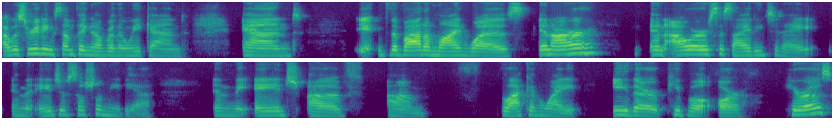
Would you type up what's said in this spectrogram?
I was reading something over the weekend, and it, the bottom line was in our in our society today, in the age of social media, in the age of um, black and white, either people are heroes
